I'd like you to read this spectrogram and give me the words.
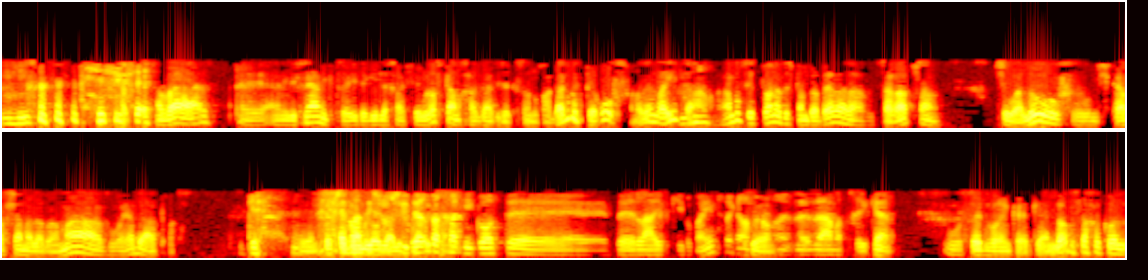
אבל אה, אני לפני המקצועית אגיד לך שהוא לא סתם חגג ג'קסון, הוא חגג בטירוף, לא יודע אם ראית, גם בסרטון הזה שאתה מדבר עליו, צרף שם, שהוא אלוף, הוא נשכב שם על הבמה, והוא היה באטרס. כן, הבנתי שהוא שידר את החגיגות אה, בלייב, כאילו באינסטגרם, כן. זה היה מצחיק, כן. הוא עושה דברים כאלה, כן. לא, בסך הכל,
